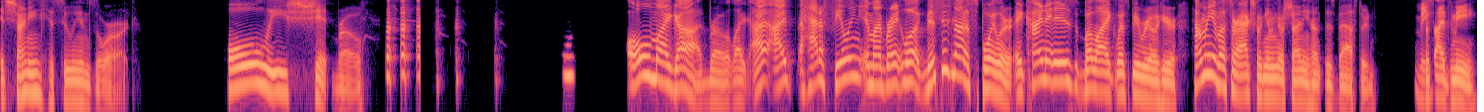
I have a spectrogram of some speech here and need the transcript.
It's shiny Hisuian Zoroark. Holy shit, bro. oh my god, bro. Like I I had a feeling in my brain. Look, this is not a spoiler. It kind of is, but like let's be real here. How many of us are actually going to go shiny hunt this bastard me. besides me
